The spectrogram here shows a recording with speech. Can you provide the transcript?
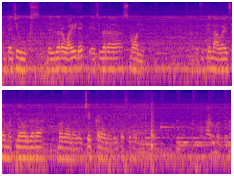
आणि त्याचे हुक्स त्याचे जरा वाईड आहेत याचे जरा स्मॉल आहेत. आता तिथे लावायचं म्हटल्यावर जरा बघावं लागेल चेक करावं लागेल कसं काढू म्हणते ना.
